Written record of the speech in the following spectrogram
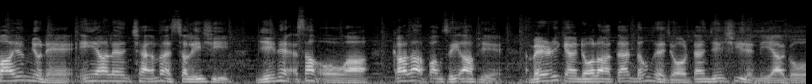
မာရွတ်မြို့နယ်အင်ယာလန်ချန်အမတ်14ရှိမြေနဲ့အဆောက်အုံဟာကာလပေါက်ဈေးအဖြစ်အမေရိကန်ဒေါ်လာတန်30ကျော်တန်ကြေးရှိတဲ့နေရာကို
